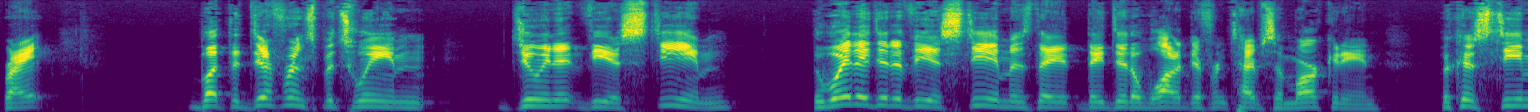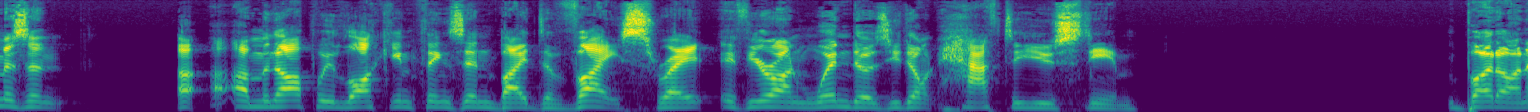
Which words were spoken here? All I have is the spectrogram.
right? But the difference between doing it via Steam, the way they did it via Steam is they they did a lot of different types of marketing because Steam isn't a, a monopoly locking things in by device, right? If you're on Windows, you don't have to use Steam. But on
